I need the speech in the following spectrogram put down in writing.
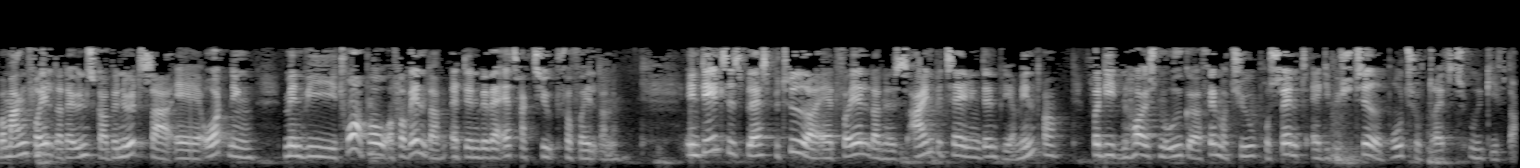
hvor mange forældre, der ønsker at benytte sig af ordningen, men vi tror på og forventer, at den vil være attraktivt for forældrene. En deltidsplads betyder, at forældrenes egenbetaling den bliver mindre, fordi den højst må udgøre 25 procent af de budgetterede bruttodriftsudgifter.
